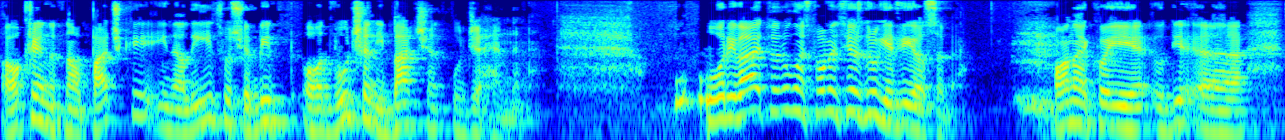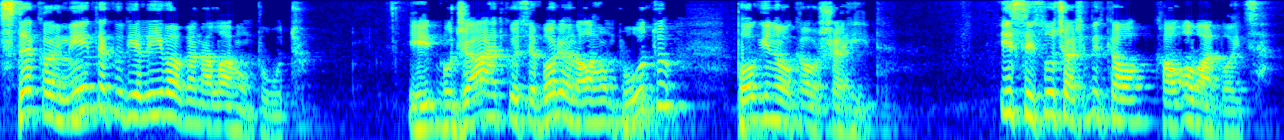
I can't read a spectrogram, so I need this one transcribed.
okrenut na opačke i na licu će biti odvučen i bačen u džehennem. U, u rivajetu drugom spomenuti još druge dvije osobe. Onaj koji je uh, stekao i metak, udjelivao ga na lahom putu. I muđahid koji se borio na lahom putu, poginuo kao šehid. Isti slučaj će biti kao, kao ova dvojica.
